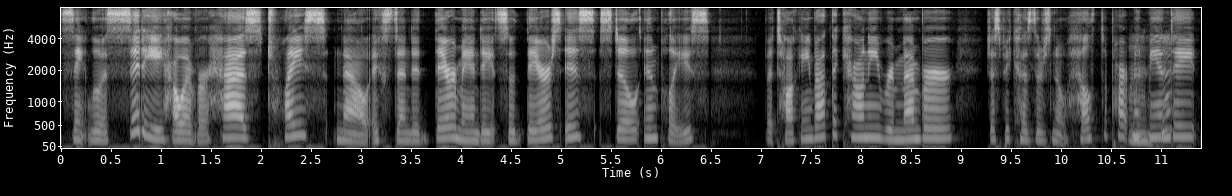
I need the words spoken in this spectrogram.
St. Louis City, however, has twice now extended their mandate, so theirs is still in place. But talking about the county, remember just because there's no health department mm-hmm. mandate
